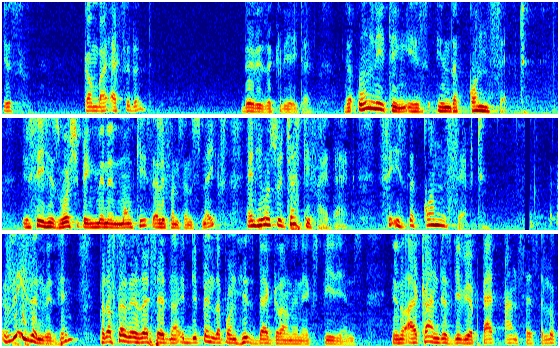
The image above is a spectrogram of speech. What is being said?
is come by accident. There is a creator. The only thing is in the concept. You see, he's worshipping men and monkeys, elephants and snakes, and he wants to justify that. See, it's the concept. Reason with him, but of course, as I said, now it depends upon his background and experience. You know, I can't just give you a pat answer. Say, look,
